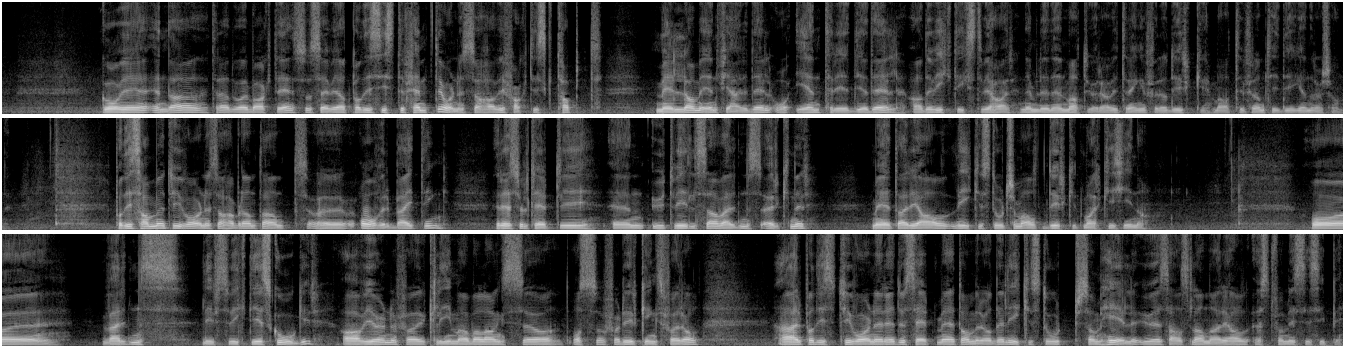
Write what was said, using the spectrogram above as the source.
Går vi enda 30 år bak det, så ser vi at på de siste 50 årene så har vi faktisk tapt mellom en fjerdedel og en tredjedel av det viktigste vi har, nemlig den matjorda vi trenger for å dyrke mat til framtidige generasjoner. På de samme 20 årene så har bl.a. Uh, overbeiting resultert i en utvidelse av verdens ørkener med et areal like stort som alt dyrket mark i Kina. Og uh, verdens livsviktige skoger, avgjørende for klimabalanse og også for dyrkingsforhold, er på disse 20 årene redusert med et område like stort som hele USAs landareal øst for Mississippi.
